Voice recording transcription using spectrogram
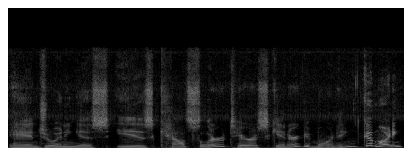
And joining us is counselor Tara Skinner. Good morning. Good morning.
